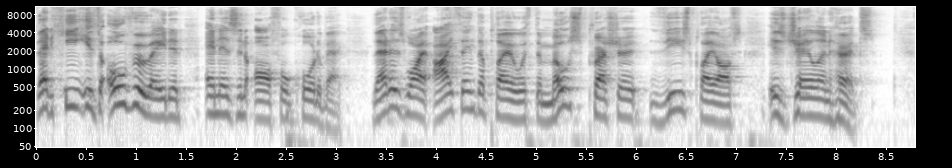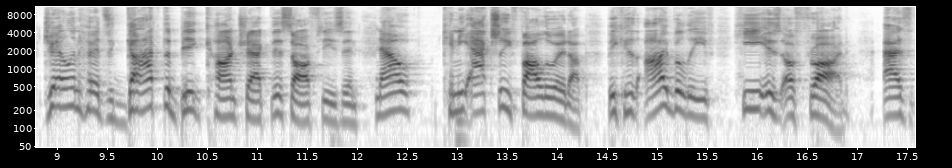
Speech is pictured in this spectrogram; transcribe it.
that he is overrated and is an awful quarterback. That is why I think the player with the most pressure these playoffs is Jalen Hurts. Jalen Hurts got the big contract this offseason. Now, can he actually follow it up? Because I believe he is a fraud. As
